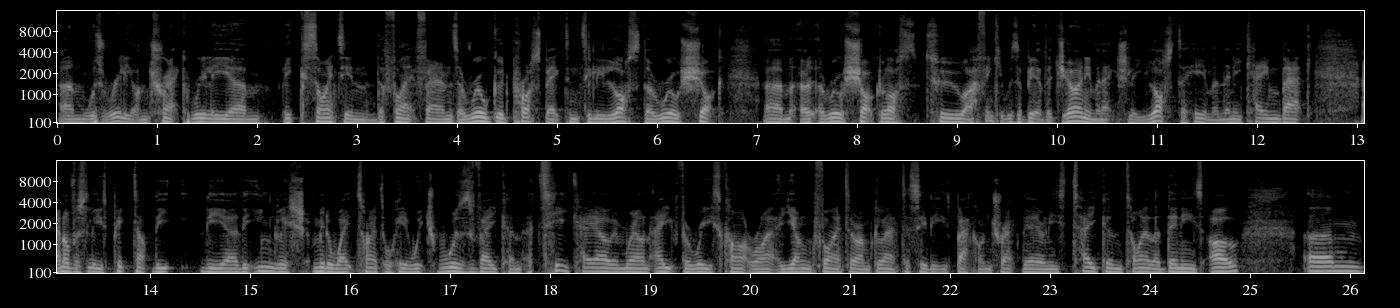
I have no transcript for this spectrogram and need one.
um, was really on track, really um, exciting the fight fans. A real good prospect until he lost a real shock, um, a, a real shock loss to I think it was a bit of a journeyman actually. He lost to him, and then he came back and obviously he's picked up the the uh, the English middleweight title here, which was vacant. A TKO in round eight for Reece Cartwright, a young fighter. I'm glad to see that he's back on track there, and he's taken Tyler Denny's O. Um,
